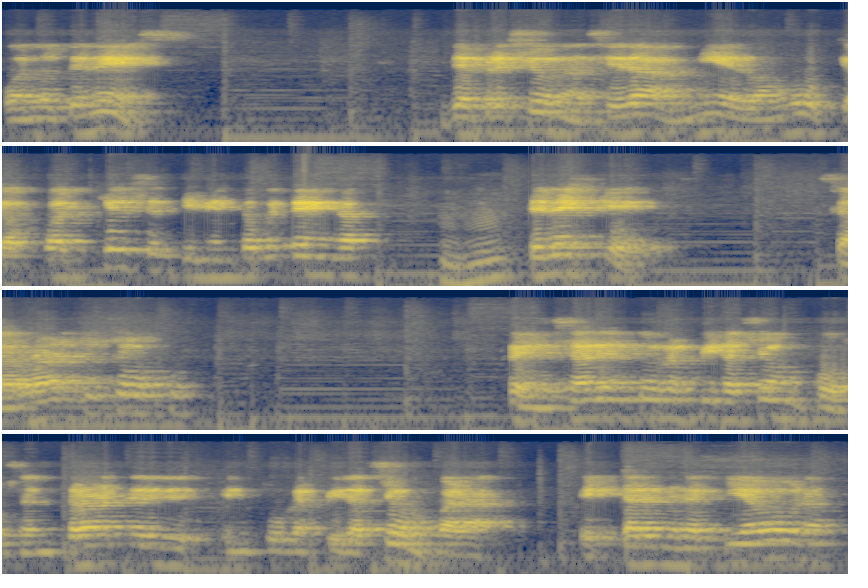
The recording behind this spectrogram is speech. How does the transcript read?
cuando tenés depresión, ansiedad, miedo, angustia o cualquier sentimiento que tengas, tenés que cerrar tus ojos, pensar en tu respiración, concentrarte en tu respiración para estar en el aquí y ahora,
